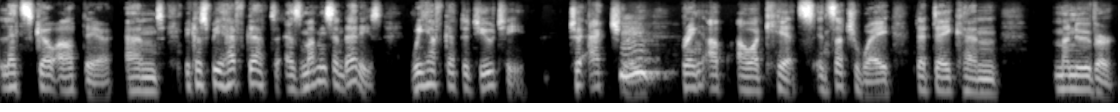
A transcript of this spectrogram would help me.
let's go out there and because we have got as mummies and daddies we have got the duty to actually mm. bring up our kids in such a way that they can maneuver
